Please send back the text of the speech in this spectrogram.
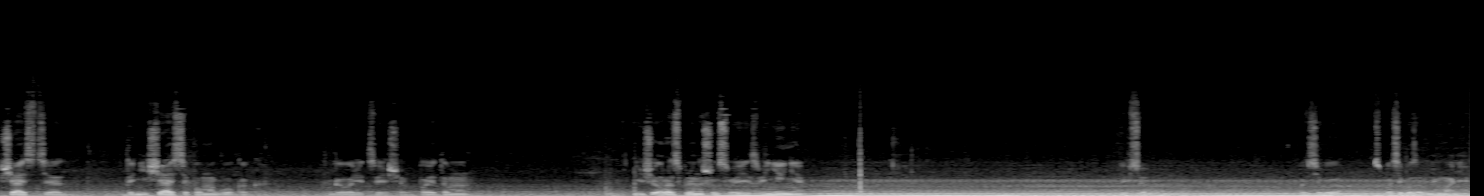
счастья, да несчастье помогло, как говорится еще. Поэтому еще раз приношу свои извинения. И все. Спасибо, спасибо за внимание.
